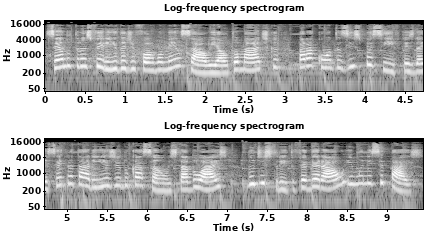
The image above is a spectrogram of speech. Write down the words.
sendo transferida de forma mensal e automática para contas específicas das secretarias de educação estaduais do Distrito Federal e municipais.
